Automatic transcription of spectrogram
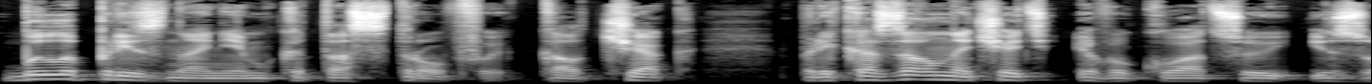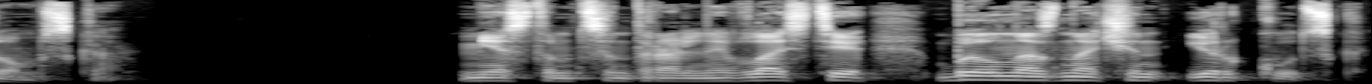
было признанием катастрофы. Колчак приказал начать эвакуацию из Омска. Местом центральной власти был назначен Иркутск,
